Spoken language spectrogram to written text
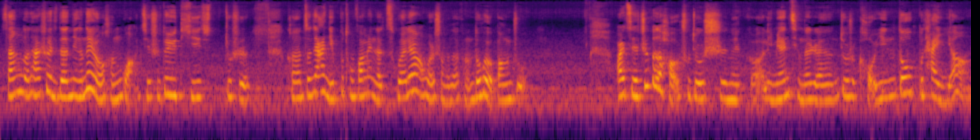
三个它涉及的那个内容很广，其实对于提就是可能增加你不同方面的词汇量或者什么的，可能都会有帮助。而且这个的好处就是那个里面请的人就是口音都不太一样，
